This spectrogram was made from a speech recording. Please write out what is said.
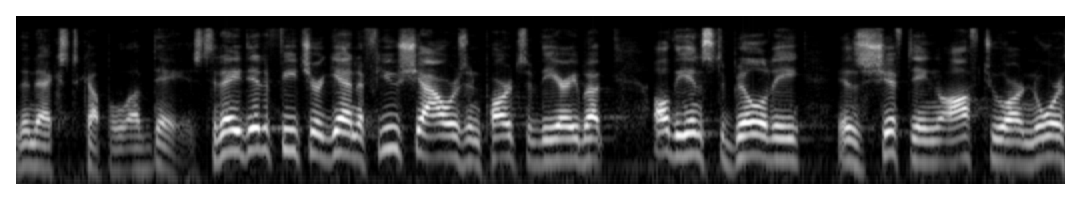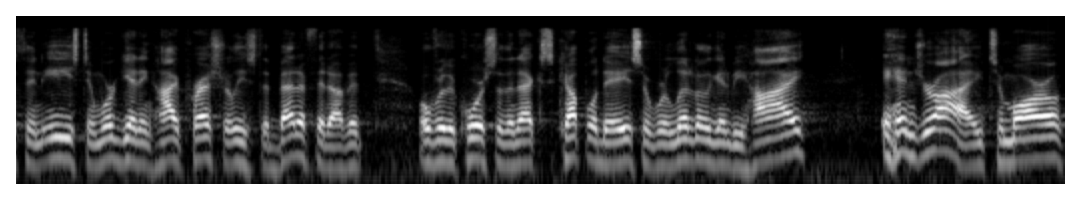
the next couple of days. Today did feature again a few showers in parts of the area, but all the instability is shifting off to our north and east, and we're getting high pressure, at least the benefit of it, over the course of the next couple of days. So we're literally going to be high and dry tomorrow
